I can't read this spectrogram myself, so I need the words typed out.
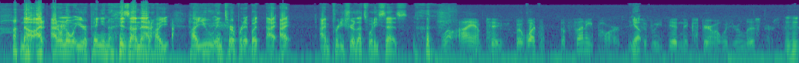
now I, I don't know what your opinion is on that, how you how you interpret it, but I. I I'm pretty sure that's what he says. Well, I am too. But what's the funny part is Yep. if we did an experiment with your listeners, Mhm.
